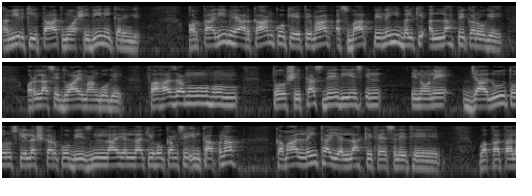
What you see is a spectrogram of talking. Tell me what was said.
امیر کی اطاعت معاہدین ہی کریں گے۔ اور تعلیم ہے ارکان کو کہ اعتماد اسباب پہ نہیں بلکہ اللہ پہ کرو گے اور اللہ سے دعائیں مانگو گے۔ فہضم تو شکست دے دیے ان انہوں نے جالوت اور اس کے لشکر کو بیزن اللہ اللہ کے حکم سے ان کا اپنا کمال نہیں تھا، یہ اللہ کے فیصلے تھے۔ وہ قتل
